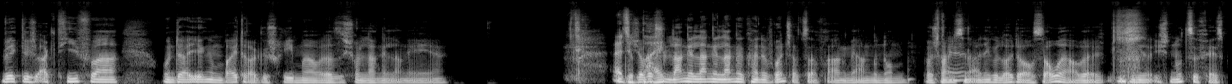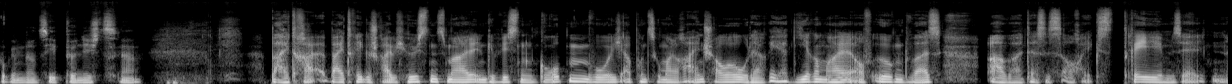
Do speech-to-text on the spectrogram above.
wirklich aktiv war und da irgendeinen Beitrag geschrieben habe. Das ist schon lange, lange her. Also ich habe schon lange, lange, lange keine Freundschaftsanfragen mehr angenommen. Wahrscheinlich ja. sind einige Leute auch sauer, aber ich, ich nutze Facebook im Prinzip für nichts, ja. Beitra Beiträge schreibe ich höchstens mal in gewissen Gruppen, wo ich ab und zu mal reinschaue oder reagiere mal mhm. auf irgendwas. Aber das ist auch extrem selten.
